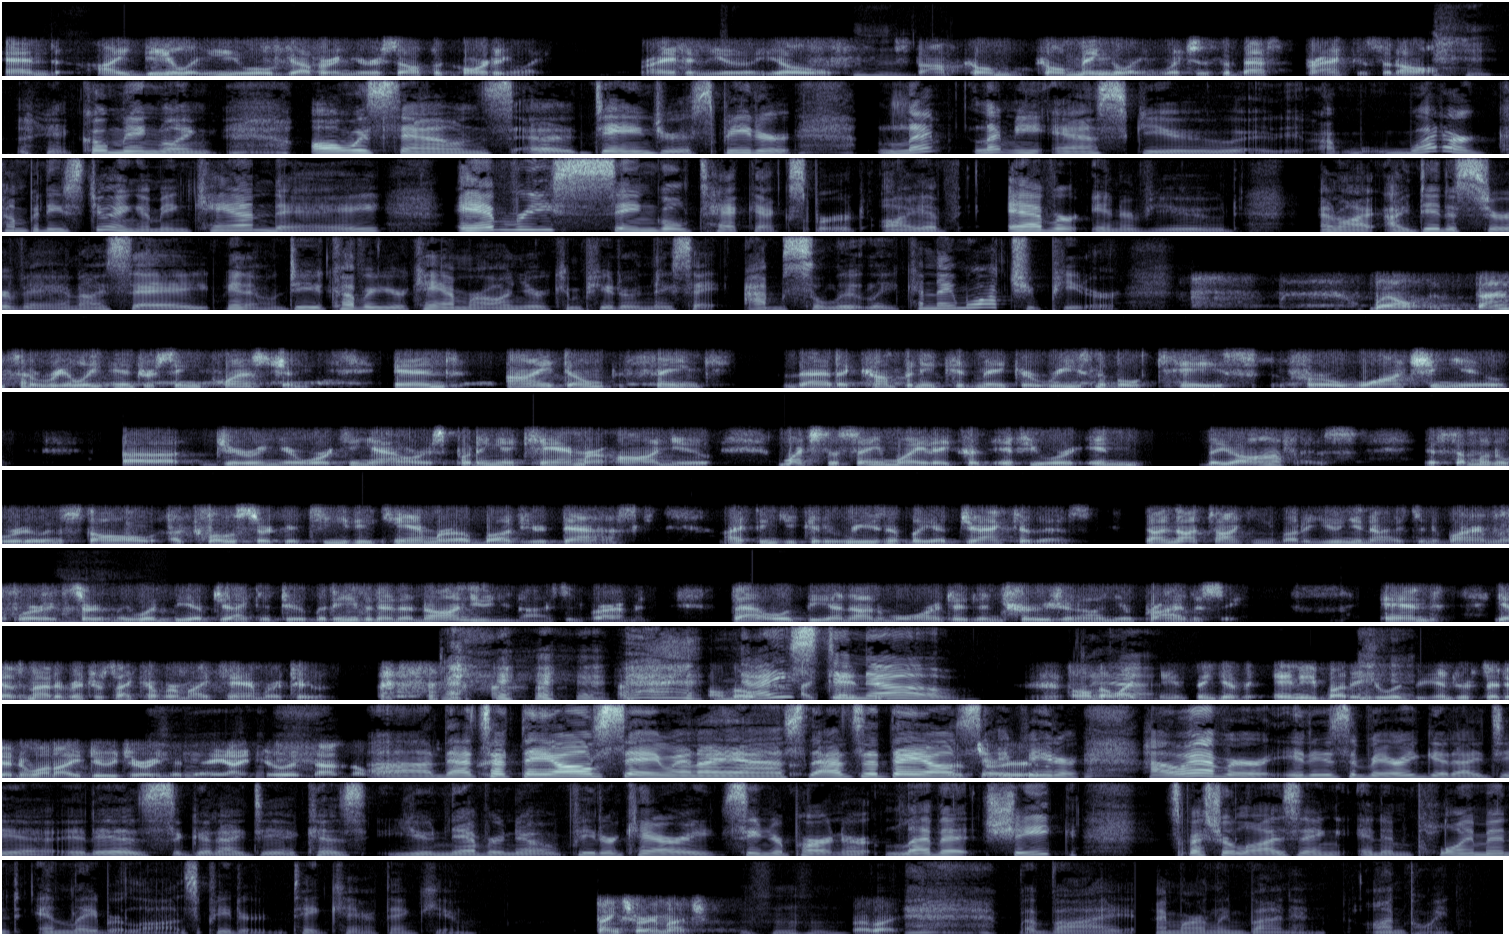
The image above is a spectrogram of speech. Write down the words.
And ideally, you will govern yourself accordingly, right? And you, you'll mm-hmm. stop com- commingling, which is the best practice at all. commingling always sounds uh, dangerous. Peter, let, let me ask you uh, what are companies doing? I mean, can they? Every single tech expert I have ever interviewed and I, I did a survey and I say, you know, do you cover your camera on your computer? And they say, absolutely. Can they watch you, Peter? Well, that's a really interesting question. And I don't think that a company could make a reasonable case for watching you uh, during your working hours, putting a camera on you, much the same way they could if you were in the office. If someone were to install a closed circuit TV camera above your desk, I think you could reasonably object to this. Now, I'm not talking about a unionized environment where it certainly would be objected to, but even in a non unionized environment, that would be an unwarranted intrusion on your privacy. And yeah, as a matter of interest, I cover my camera too. nice to know. Think, although yeah. I can't think of anybody who would be interested in what I do during the day, I do it nonetheless. Uh, that's right? what they all say when I ask. That's what they all that's say, Peter. However, it is a very good idea. It is a good idea because you never know. Peter Carey, senior partner, Levitt Sheikh, specializing in employment and labor laws. Peter, take care. Thank you. Thanks very much. Bye bye. Bye bye. I'm Arlene Bynon, On Point.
